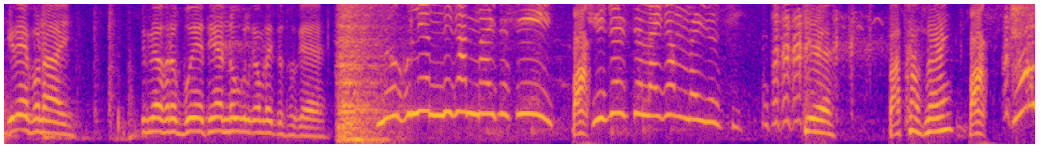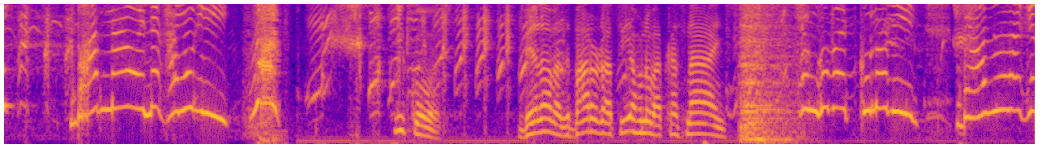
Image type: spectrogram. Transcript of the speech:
কিরে বোনাই তুমি এখন বইয়ে থেকে নগুল কামড়াইতেছো কে? নগুলি এমনি গান নাইতেছি খিদে সেলাই গান নাইতেছি কে? ভাত খাস নাই? ভাত না হইলে খামো কি? কি কর বেলা বাজে বারোটা তুই এখনও ভাত খাস নাই? ভাত আগে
